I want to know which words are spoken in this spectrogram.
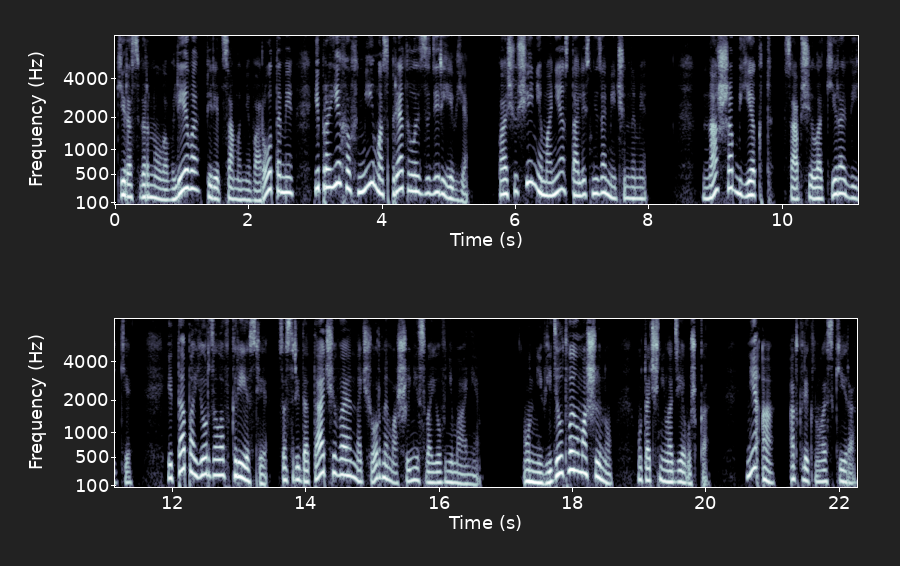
Кира свернула влево, перед самыми воротами, и, проехав мимо, спряталась за деревья. По ощущениям, они остались незамеченными. «Наш объект», — сообщила Кира Вике. И та поерзала в кресле, сосредотачивая на черной машине свое внимание. «Он не видел твою машину?» — уточнила девушка. «Не-а», — откликнулась Кира.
